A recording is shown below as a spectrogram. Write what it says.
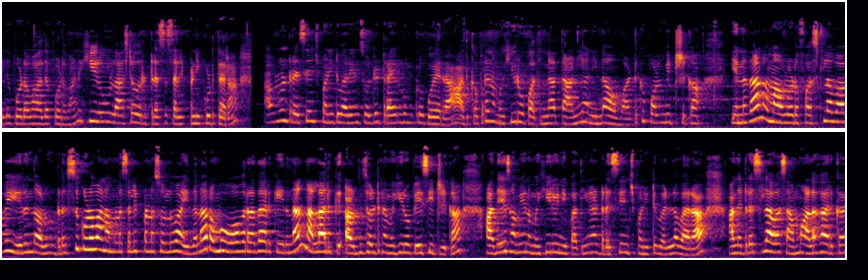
இதை போடவா அதை போடவான்னு ஹீரோவும் லாஸ்ட்டாக ஒரு ட்ரெஸ்ஸை செலக்ட் பண்ணி கொடுத்தாரான் அவளும் ட்ரெஸ் சேஞ்ச் பண்ணிட்டு வரேன்னு சொல்லிட்டு ட்ரையல் ரூம்குள்ளே போயிடுறா. அதுக்கப்புறம் நம்ம ஹீரோ பார்த்தீங்கன்னா தனியாக நின்று அவன் பாட்டுக்கு புலம்பிட்டுருக்கான் என்னதான் நம்ம அவளோட ஃபர்ஸ்ட் லவ்வாகவே இருந்தாலும் ட்ரெஸ்ஸு கூடவா நம்மளை செலக்ட் பண்ண சொல்லுவா? இதெல்லாம் ரொம்ப ஓவராக தான் இருக்குது இருந்தாலும் நல்லா இருக்குது அப்படின்னு சொல்லிட்டு நம்ம ஹீரோ பேசிகிட்டு இருக்கான் அதே சமயம் நம்ம ஹீரோயினி பார்த்தீங்கன்னா ட்ரெஸ் சேஞ்ச் பண்ணிட்டு வெளில வரா. அந்த ட்ரெஸ்ஸில் அவள் செம்ம அழகாக இருக்கா.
